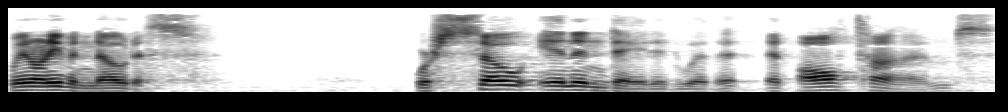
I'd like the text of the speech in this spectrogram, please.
We don't even notice. We're so inundated with it at all times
